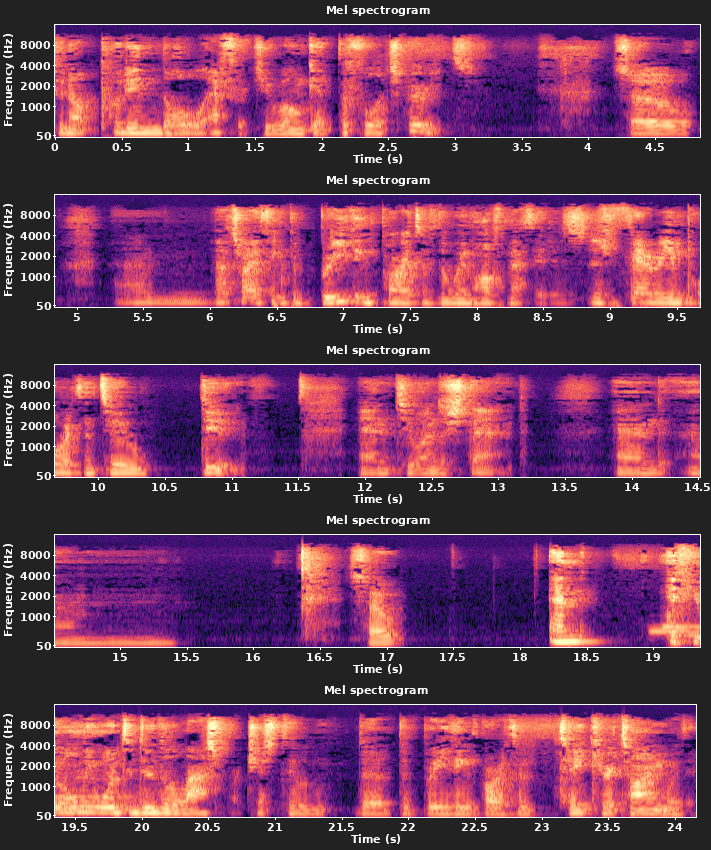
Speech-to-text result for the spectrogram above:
do not put in the whole effort, you won't get the full experience. So um, that's why I think the breathing part of the Wim Hof method is, is very important to do and to understand. And um, so, and if you only want to do the last part, just do the, the breathing part and take your time with it.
